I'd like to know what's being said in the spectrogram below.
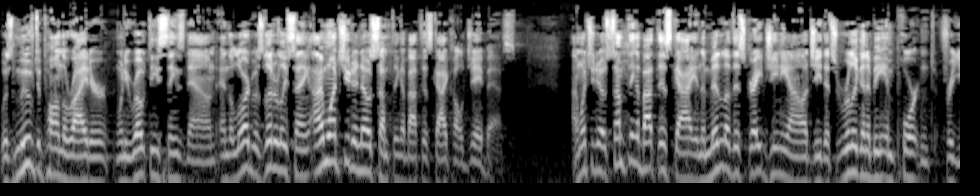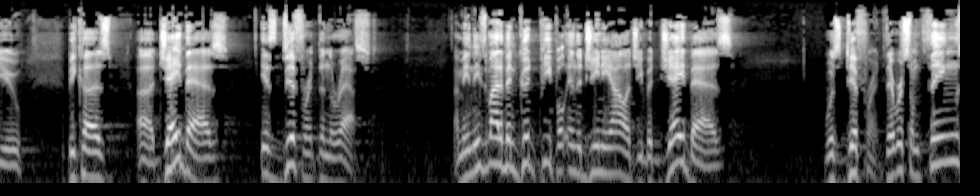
was moved upon the writer when he wrote these things down. And the Lord was literally saying, I want you to know something about this guy called Jabez. I want you to know something about this guy in the middle of this great genealogy that's really going to be important for you because uh, Jabez is different than the rest. I mean, these might have been good people in the genealogy, but Jabez was different. There were some things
